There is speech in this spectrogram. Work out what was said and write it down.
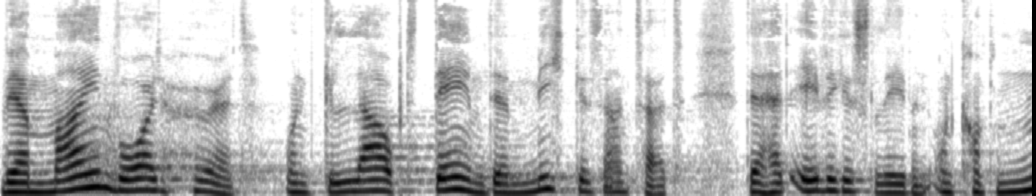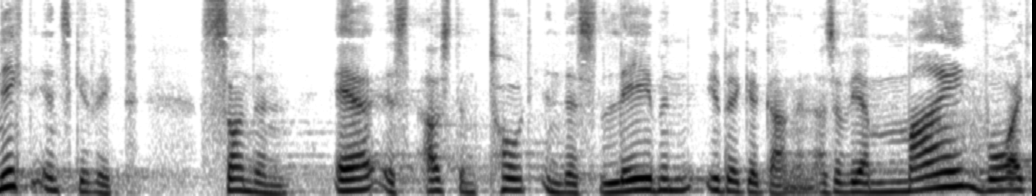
wer mein Wort hört und glaubt dem, der mich gesandt hat, der hat ewiges Leben und kommt nicht ins Gericht, sondern er ist aus dem Tod in das Leben übergegangen. Also wer mein Wort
